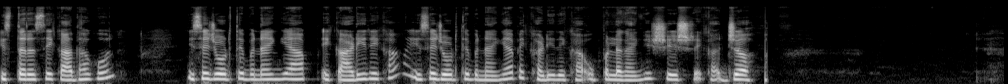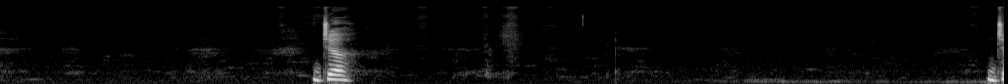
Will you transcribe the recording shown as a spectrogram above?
इस तरह से एक आधा गोल। इसे जोड़ते बनाएँगे आप एक आड़ी रेखा। इसे जोड़ते बनाएँगे आप एक खड़ी रेखा। ऊपर लगाएँगे शेष रेखा। ज। ज। ज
